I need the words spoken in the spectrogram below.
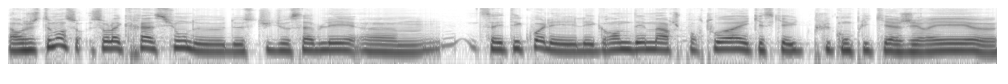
Alors justement, sur, la création de, Studio Sablé, euh, ça a été quoi les, grandes démarches pour toi et qu'est-ce qui a eu de plus compliqué à gérer euh,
